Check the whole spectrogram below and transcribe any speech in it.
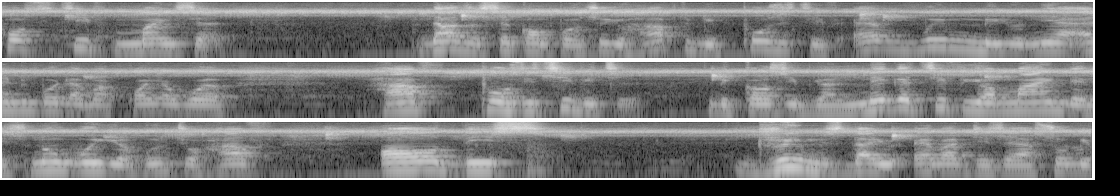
positive mindset. That's the second point. So you have to be positive. Every millionaire everybody that acquire wealth have positivity. Because if you are negative in your mind there is no way you're going to have all these dreams that you ever desire. So be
